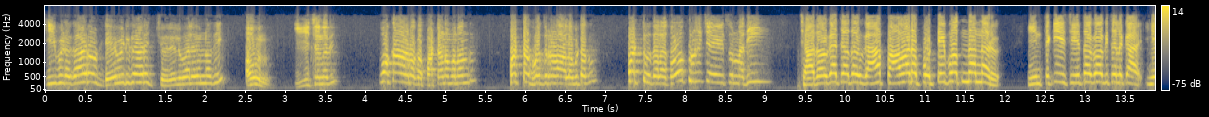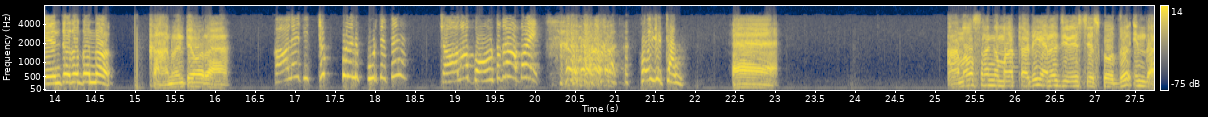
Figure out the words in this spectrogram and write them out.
ఈవిడ గారు డేవిడ్ గారి చెల్లెలు వలె ఉన్నది? అవును ఈ చిన్నది ఒక ఒక పట్టణమునందు పట్టభద్రురాలగుటకు పట్టుదలతో కృషి చేయుతున్నది చదవగా చదవగా పావాడ పొట్టైపోతుంది అన్నారు ఇంతకీ సీతాకోక చిలక ఏం చదువుతుందో? కాన్వెంట్ ఎవరా కాలేజీ చెప్పులని పూర్తయితే చాలా బాగుంటుంది అబ్బాయి. హోల్డ్ యూ టంగ్ అనవసరంగా మాట్లాడి ఎనర్జీ వేస్ట్ చేసుకోవద్దు. ఇందా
